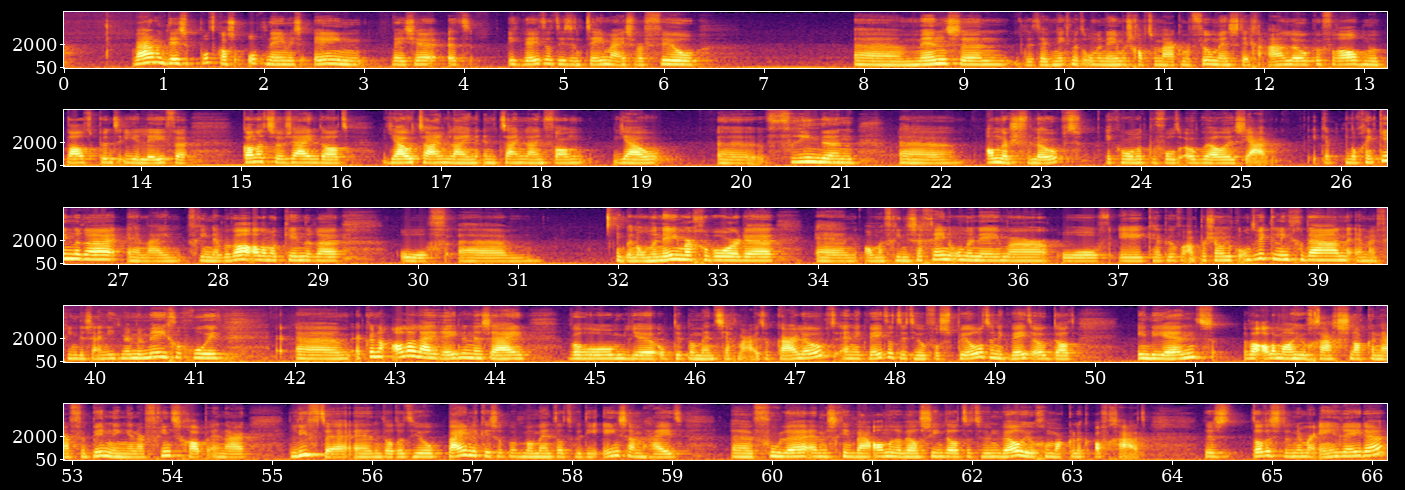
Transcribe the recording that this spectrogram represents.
waarom ik deze podcast opneem is één, weet je, het, ik weet dat dit een thema is waar veel uh, mensen, dit heeft niks met ondernemerschap te maken, maar veel mensen tegenaan lopen. Vooral op een bepaald punt in je leven kan het zo zijn dat jouw timeline en de timeline van jouw uh, vrienden uh, anders verloopt. Ik hoor het bijvoorbeeld ook wel eens, ja, ik heb nog geen kinderen en mijn vrienden hebben wel allemaal kinderen. Of um, ik ben ondernemer geworden en al mijn vrienden zijn geen ondernemer. Of ik heb heel veel aan persoonlijke ontwikkeling gedaan en mijn vrienden zijn niet met me meegegroeid. Um, er kunnen allerlei redenen zijn waarom je op dit moment zeg maar uit elkaar loopt. En ik weet dat dit heel veel speelt. En ik weet ook dat in die end we allemaal heel graag snakken naar verbinding en naar vriendschap en naar liefde. En dat het heel pijnlijk is op het moment dat we die eenzaamheid uh, voelen. En misschien bij anderen wel zien dat het hun wel heel gemakkelijk afgaat. Dus dat is de nummer één reden.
